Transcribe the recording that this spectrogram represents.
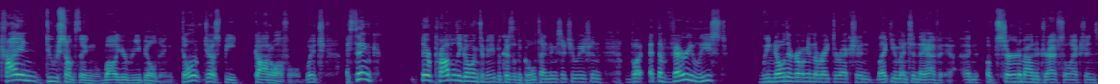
try and do something while you're rebuilding. Don't just be god awful which i think they're probably going to be because of the goaltending situation but at the very least we know they're going in the right direction. Like you mentioned, they have an absurd amount of draft selections.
